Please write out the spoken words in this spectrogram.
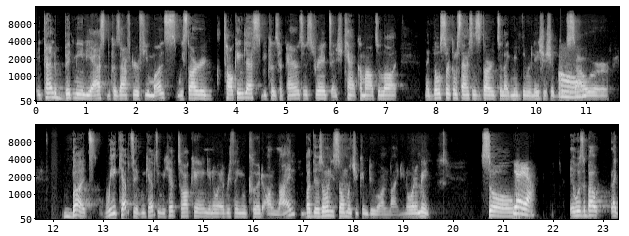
it kind of bit me in the ass because after a few months we started talking less because her parents are strict and she can't come out a lot. Like those circumstances started to like make the relationship go sour. But we kept it. We kept it. We kept talking, you know, everything we could online. But there's only so much you can do online. You know what I mean? So Yeah, yeah. it was about like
